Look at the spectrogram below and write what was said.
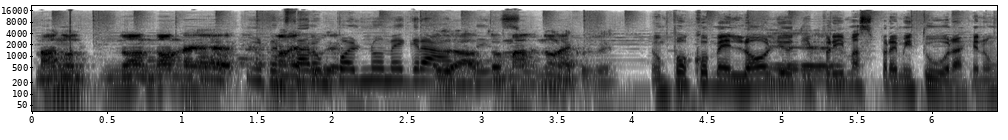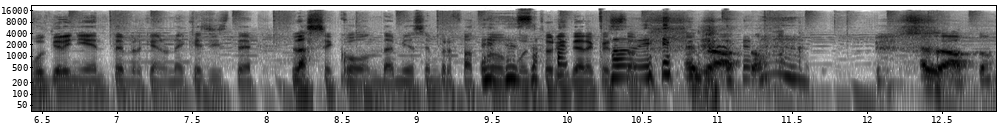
ma non, non- non è, Sì, per non è fare un così. po' il nome grande. Esatto, ma insomma. non è così. È un po' come l'olio di Eh. prima spremitura, che non vuol dire niente perché non è che esiste la seconda. Mi ha sempre fatto molto ridere questo. Esatto. Esatto.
